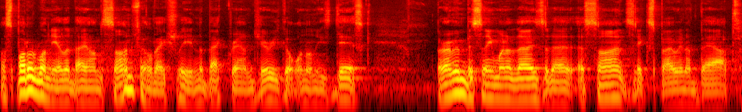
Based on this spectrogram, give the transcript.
I spotted one the other day on Seinfeld actually in the background. Jerry's got one on his desk. But I remember seeing one of those at a, a science expo in about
